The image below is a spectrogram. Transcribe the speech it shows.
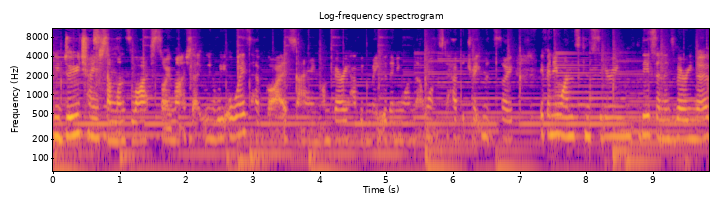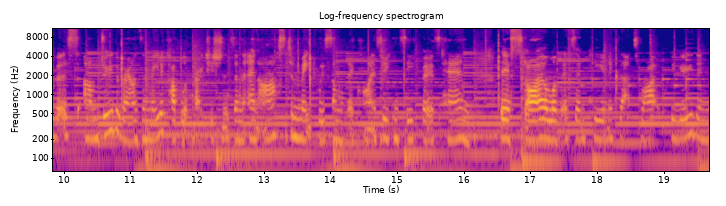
you do change someone's life so much that you know we always have guys saying i'm very happy to meet with anyone that wants to have the treatment. So if anyone's considering this and is very nervous um, do the rounds and meet a couple of practitioners and, and ask to meet with some of their clients so you can see firsthand their style of SMP and if that's right for you then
